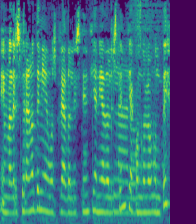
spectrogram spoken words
En Madresfera no teníamos preadolescencia ni adolescencia Claro. cuando lo monté.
